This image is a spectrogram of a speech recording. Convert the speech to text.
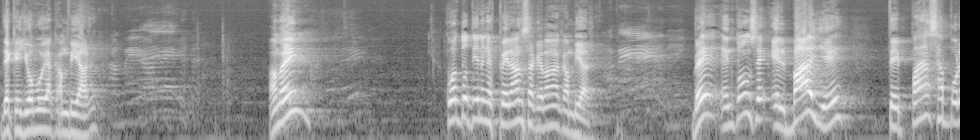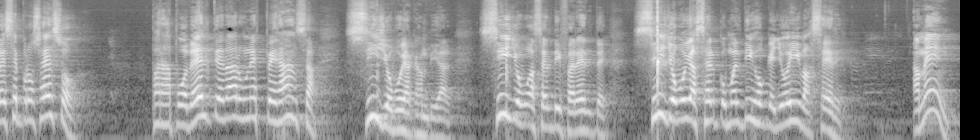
de que yo voy a cambiar. Amén. ¿Cuántos tienen esperanza que van a cambiar? ¿Ve? Entonces el valle te pasa por ese proceso para poderte dar una esperanza. Sí, yo voy a cambiar. Sí, yo voy a ser diferente. Sí, yo voy a ser como Él dijo que yo iba a ser. Amén.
